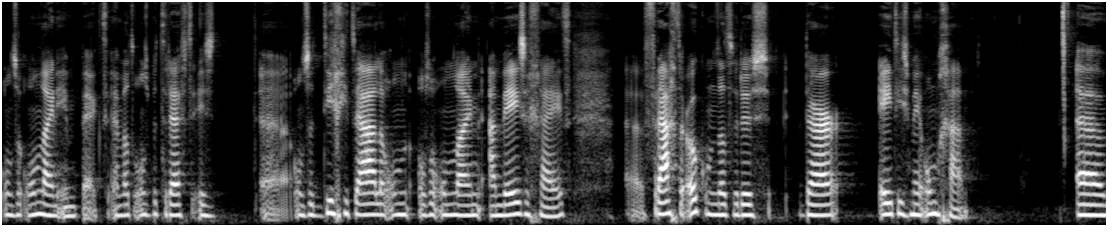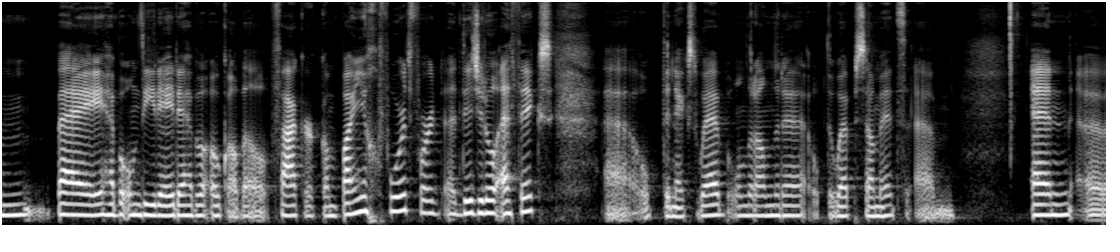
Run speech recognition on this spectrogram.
onze online impact. En wat ons betreft is uh, onze digitale, on, onze online aanwezigheid vraagt er ook om dat we dus daar ethisch mee omgaan. Um, wij hebben om die reden hebben we ook al wel vaker campagne gevoerd voor uh, digital ethics. Uh, op The Next Web, onder andere op de Web Summit. Um, en uh,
